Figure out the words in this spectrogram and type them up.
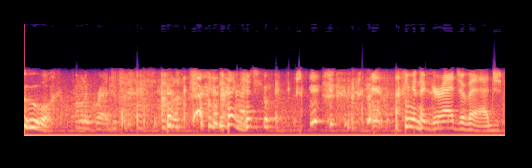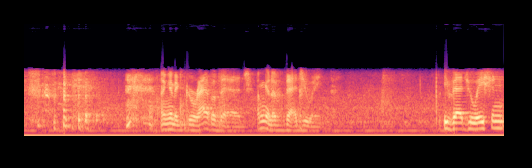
Ooh. I'm gonna graduate. I'm gonna, I'm gonna graduate. I'm gonna grab a badge. I'm gonna grab a badge. I'm gonna evacuate. Evacuation,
